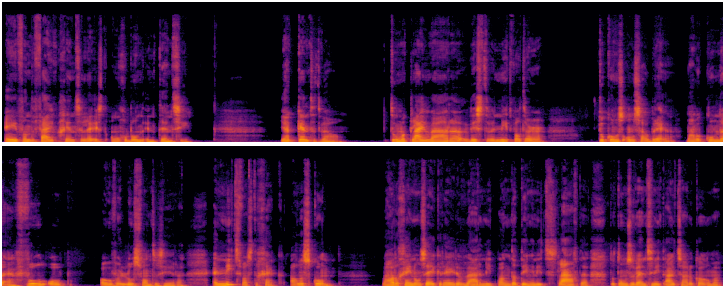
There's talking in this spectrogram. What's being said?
Een van de vijf beginselen is de ongebonden intentie. Je kent het wel. Toen we klein waren, wisten we niet wat er toekomst ons zou brengen. Maar we konden er volop over los fantaseren. En niets was te gek. Alles kon. We hadden geen onzekerheden. We waren niet bang dat dingen niet slaagden. Dat onze wensen niet uit zouden komen.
